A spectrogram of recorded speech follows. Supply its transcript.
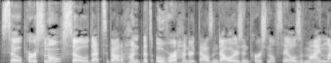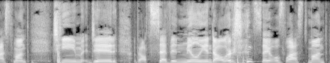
So personal. So that's about a hundred, that's over a hundred thousand dollars in personal sales of mine last month. Team did about seven million dollars in sales last month,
